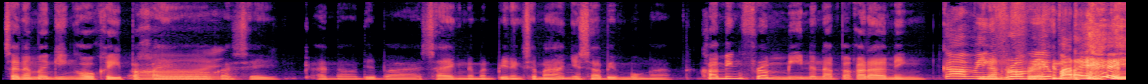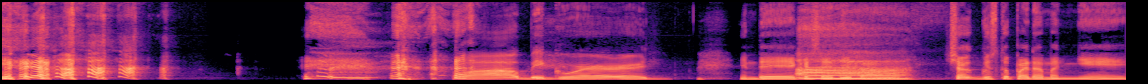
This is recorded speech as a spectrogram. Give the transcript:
Sana maging okay pa kayo Ay. kasi ano, 'di ba? Sayang naman pinagsamahan niyo, sabi mo nga. Coming from me na napakaraming Coming from you, pare. wow, big word. hindi kasi Ah. 'di ba? Siya gusto pa naman niya, eh,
